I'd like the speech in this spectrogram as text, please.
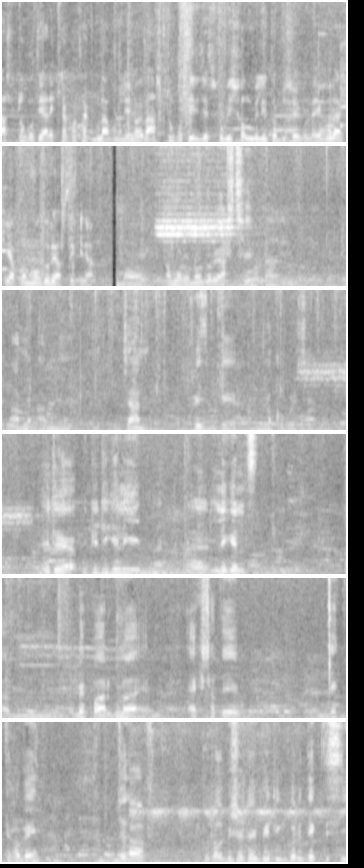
রাষ্ট্রপতি আরেকটা কথা না বললে নয় রাষ্ট্রপতির যে ছবি সম্মিলিত বিষয়গুলো এগুলো কি আপনার নজরে আসছে কিনা? আমার আমারও নজরে আসছে। আমি আমি জানি। ফেসবুকে আমি লক্ষ্য করেছি। এটা ক্রিটিক্যালি লিগেল ব্যাপারগুলো একসাথে দেখতে হবে। যদি টোটাল বিষয়টাই ভেটিং করে দেখতেছি।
